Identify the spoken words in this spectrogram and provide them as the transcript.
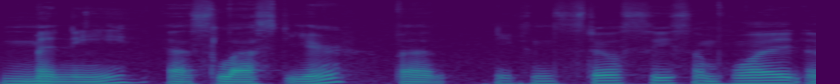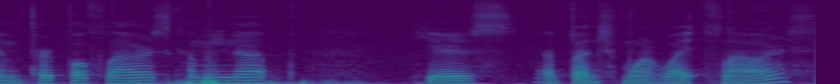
many as last year, but you can still see some white and purple flowers coming up. Here's a bunch more white flowers.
